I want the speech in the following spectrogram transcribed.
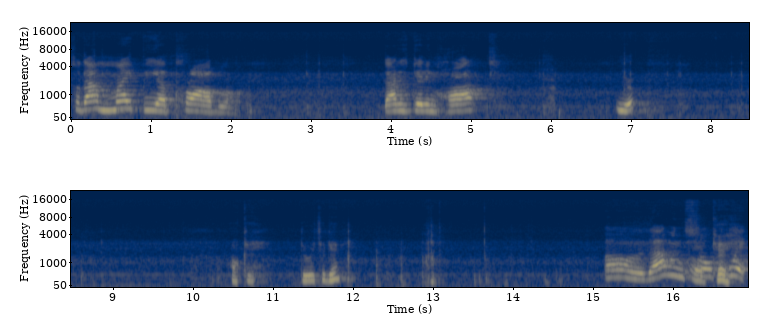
So that might be a problem. That is getting hot. Yep. Okay, do it again. Oh, that one's so Okay. quick.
